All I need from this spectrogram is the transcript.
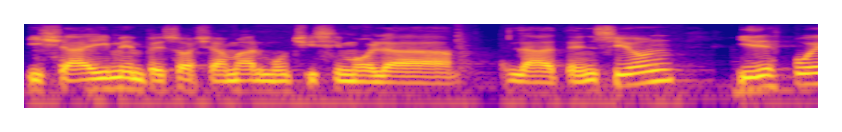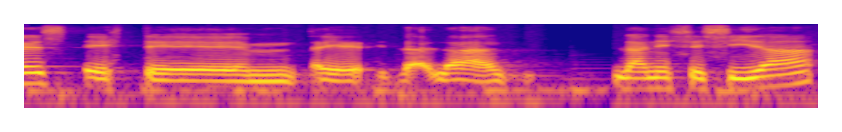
y ya ahí me empezó a llamar muchísimo la, atención. Y después este, eh, la, necesidad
